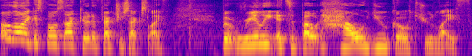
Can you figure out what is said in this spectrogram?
Although I suppose that could affect your sex life but really it's about how you go through life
